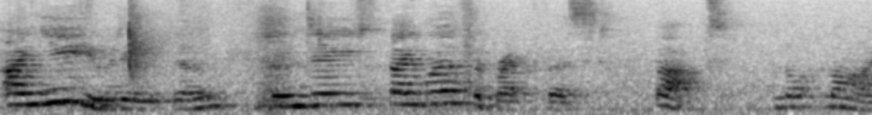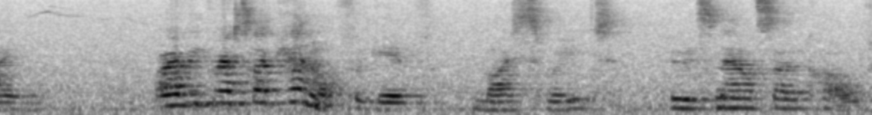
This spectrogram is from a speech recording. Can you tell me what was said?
I knew you would eat them. Indeed, they were for breakfast, but not mine. I regret I cannot forgive my sweet, who is now so cold.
